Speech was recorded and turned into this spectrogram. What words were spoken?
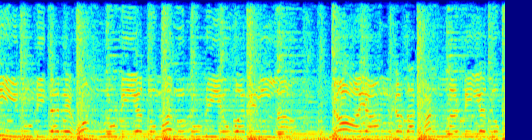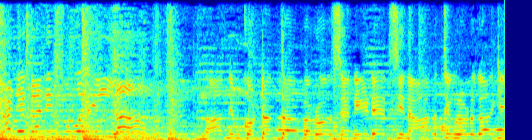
ಈ ನುಡಿದರೆ ಹೊನ್ನುಡಿಯದು ಮನು ನುಡಿಯುವರಿಲ್ಲ. ನ್ಯಾಯಾಂಗದ ಕನ್ನಡಿಯದು ಕಡೆಗಣಿಸುವರಿಲ್ಲ. ನಾನು ನಿಮ್ಗೆ ಕೊಟ್ಟಂತ ಭರವಸೆ ಈಡೇರಿಸಿ ಆರು ತಿಂಗಳೊಳಗಾಗಿ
